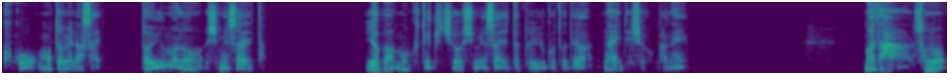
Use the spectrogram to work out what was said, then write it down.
ここを求めなさいというものを示されたいわば目的地を示されたということではないでしょうかね。まだその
